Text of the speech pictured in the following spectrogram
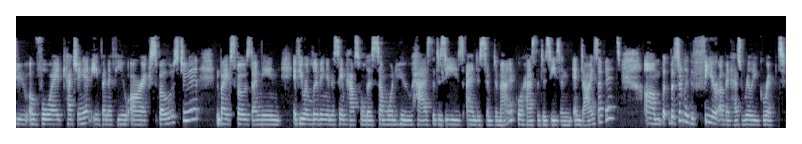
to avoid catching it, even if you are exposed to it. And by exposed, I mean if you are living in the same household as someone who has the disease and is symptomatic or has the disease and, and dies of it. Um, but, but certainly the fear of it has really gripped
